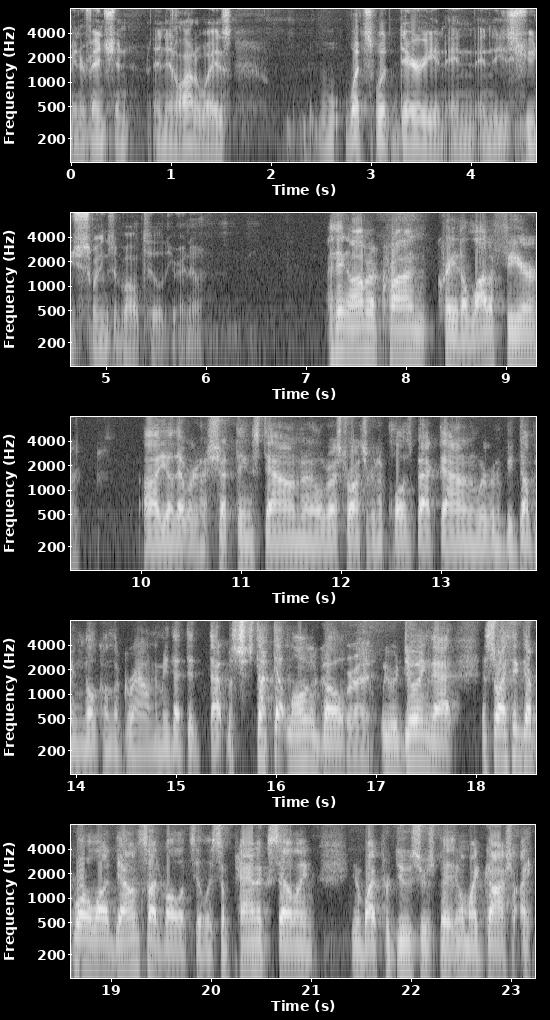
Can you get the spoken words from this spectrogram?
intervention, and in a lot of ways, what's with dairy and, and, and these huge swings of volatility right now? I think Omicron created a lot of fear. Uh, you know that we're going to shut things down, and restaurants are going to close back down, and we're going to be dumping milk on the ground. I mean, that did, that was just not that long ago. Right. We were doing that, and so I think that brought a lot of downside volatility, some panic selling, you know, by producers. But oh my gosh, I,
